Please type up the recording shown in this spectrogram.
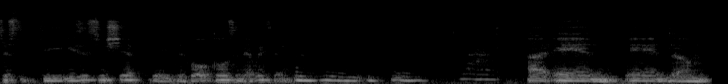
just the musicianship, the, the vocals and everything. Wow. Uh, and and, um,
